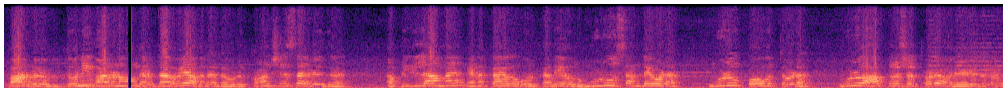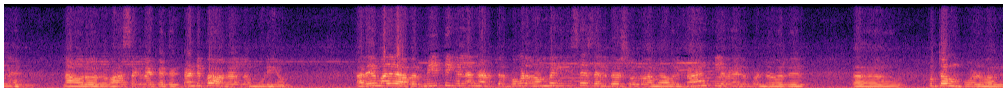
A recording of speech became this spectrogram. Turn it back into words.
பார்வை ஒரு துணி வரணுங்கிறதாவே அவர் அதை ஒரு கான்சியஸாக எழுதுறாரு. அப்படி இல்லாம எனக்காக ஒரு கதையை ஒரு முழு சண்டையோட முழு கோபத்தோட முழு ஆக்ரோஷத்தோட அவர் எழுதணும்னு நான் ஒரு ஒரு வாசகரை கேட்டு கண்டிப்பா அவரால் முடியும். அதே மாதிரி அவர் மீட்டிங் எல்லாம் நடத்துகிறப்ப கூட ரொம்ப ஈஸியா சில பேர் சொல்லுவாங்க அவர் பேங்க்ல வேலை பண்ணுறவர் ஆஹ், புத்தகம் போடுவாங்க.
